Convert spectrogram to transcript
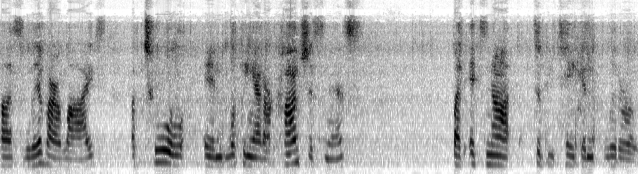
us live our lives, a tool in looking at our consciousness, but it's not to be taken literally.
